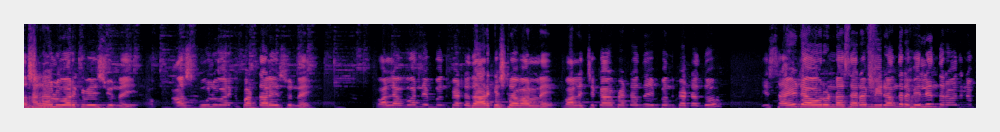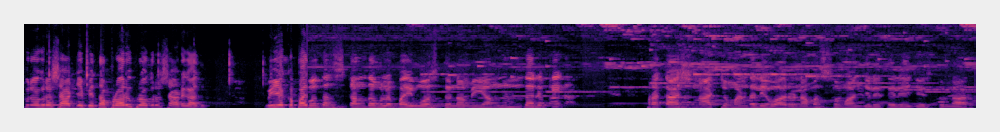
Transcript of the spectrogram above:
ఆ స్కూల్ వరకు వేసి ఉన్నాయి. ఆ స్కూల్ వరకు పట్టాలు వేసి ఉన్నాయి. వాళ్ళు ఎవరిని ఇబ్బంది పెట్టదు ఆర్కెస్ట్రా వాళ్ళని. వాళ్ళని చికాకు పెట్టద్దు ఇబ్బంది పెట్టద్దు. ఈ సైడ్ ఎవరున్నా సరే మీరందరూ వెళ్ళిన తర్వాత నేను ప్రోగ్రామ్ స్టార్ట్ చెప్పేది అప్పటి వరకు ప్రోగ్రామ్ స్టార్ట్ కాదు. మీ యొక్క పది బుధ స్కందములపై మోస్తున్న మీ అందరికీ ప్రకాష్ నాట్య మండలి వారు నమస్సుమాంజలి తెలియజేస్తున్నారు.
